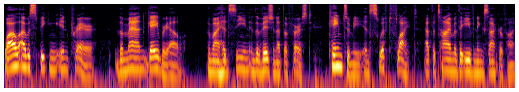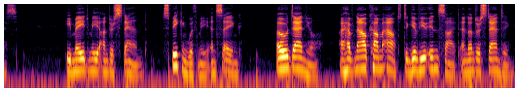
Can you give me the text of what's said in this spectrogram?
While I was speaking in prayer, the man Gabriel, whom I had seen in the vision at the first, came to me in swift flight at the time of the evening sacrifice. He made me understand, speaking with me and saying, O Daniel, I have now come out to give you insight and understanding.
